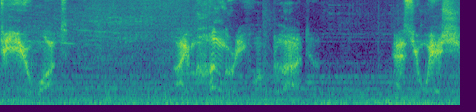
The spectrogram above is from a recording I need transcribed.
do you want? I'm hungry for blood. As you wish.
